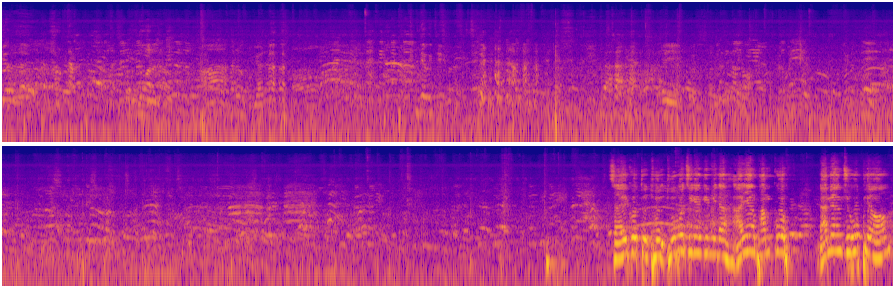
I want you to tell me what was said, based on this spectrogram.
하루 딱 운동하는 사람. 아, 하루 열. 근데 여기 데리고 저희 자, 이것도 두, 두 번째 경기입니다. 안양 밤꽃 남양주 호평.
